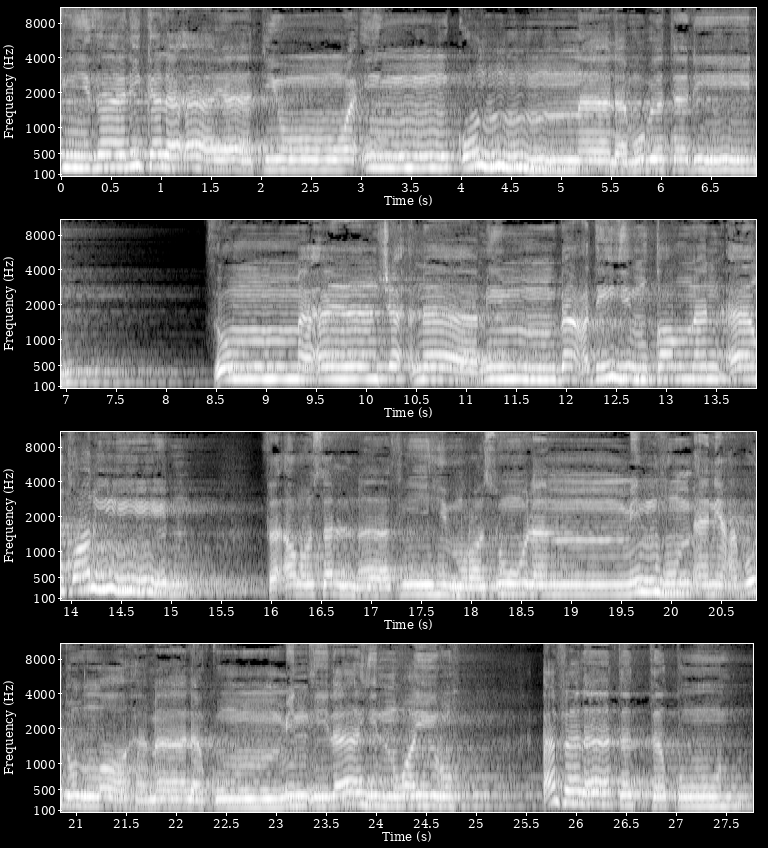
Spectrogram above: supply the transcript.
في ذلك لآيات وإن كنا لمبتدين ثم أنشأنا من بعدهم قرنا آخرين فأرسلنا فيهم رسولا منهم أن اعبدوا الله ما لكم من إله غيره أفلا تتقون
